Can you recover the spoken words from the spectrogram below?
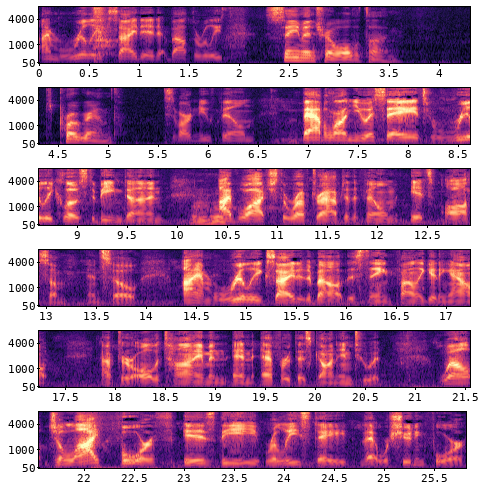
I'm really excited about the release. Same intro all the time. It's programmed of our new film, Babylon USA. It's really close to being done. Mm-hmm. I've watched the rough draft of the film. It's awesome. And so I am really excited about this thing finally getting out after all the time and, and effort that's gone into it. Well, July 4th is the release date that we're shooting for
